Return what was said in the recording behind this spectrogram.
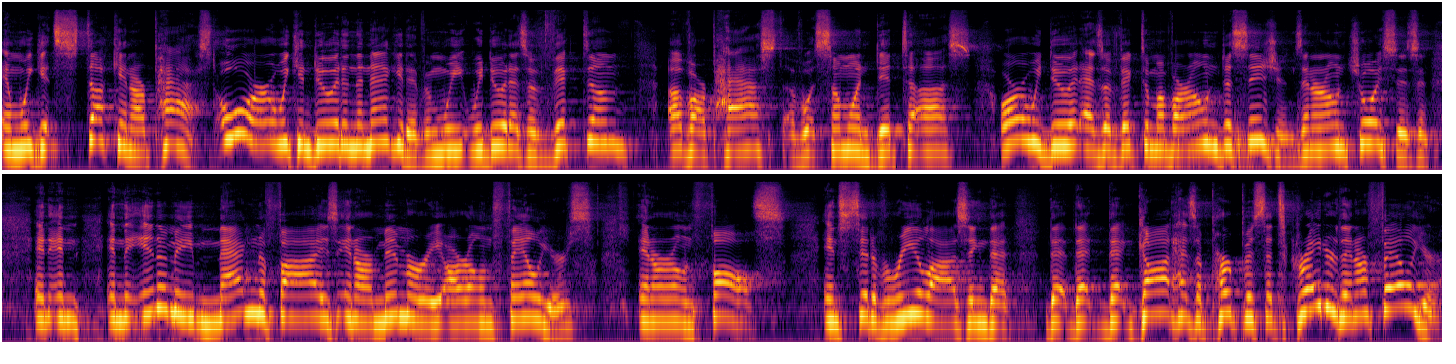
and we get stuck in our past. Or we can do it in the negative and we, we do it as a victim of our past, of what someone did to us, or we do it as a victim of our own decisions and our own choices. And, and, and, and the enemy magnifies in our memory our own failures and our own faults instead of realizing that, that, that, that God has a purpose that's greater than our failure,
